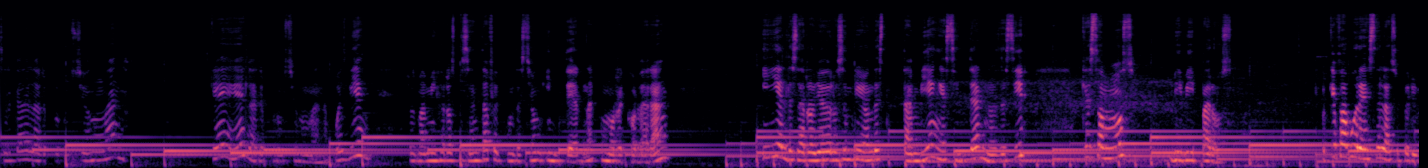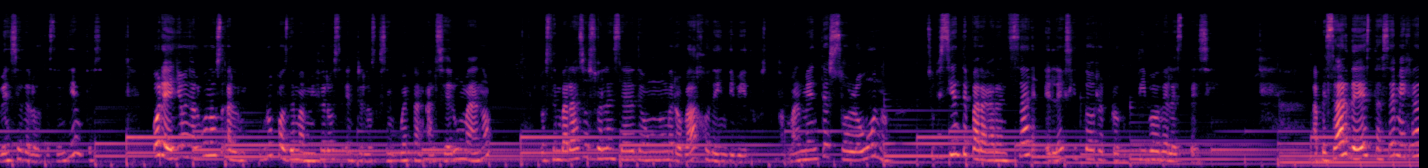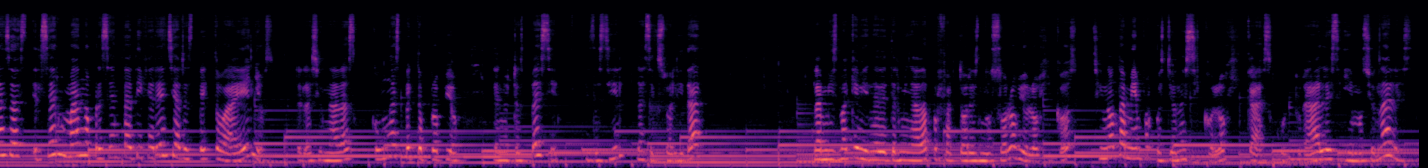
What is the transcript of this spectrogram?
acerca de la reproducción humana. ¿Qué es la reproducción humana? Pues bien, los mamíferos presentan fecundación interna, como recordarán, y el desarrollo de los embriones también es interno, es decir, que somos vivíparos, lo que favorece la supervivencia de los descendientes. Por ello, en algunos grupos de mamíferos entre los que se encuentran al ser humano, los embarazos suelen ser de un número bajo de individuos, normalmente solo uno, suficiente para garantizar el éxito reproductivo de la especie. A pesar de estas semejanzas, el ser humano presenta diferencias respecto a ellos, relacionadas con un aspecto propio de nuestra especie, es decir, la sexualidad, la misma que viene determinada por factores no solo biológicos, sino también por cuestiones psicológicas, culturales y emocionales.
